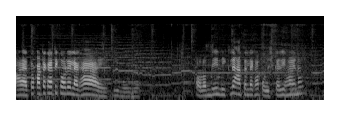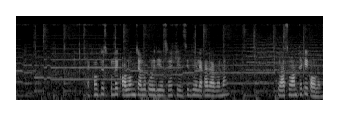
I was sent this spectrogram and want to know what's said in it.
আর এত কাটাকাটি করে লেখায়, কি বলব? কলম দিয়ে লিখলে হাতের লেখা পরিষ্কারই হয় না। এখন তো স্কুলে কলম চালু করে দিয়েছে, পেন্সিল দিয়ে লেখা যাবে না। ক্লাস ওয়ান থেকে কলম।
